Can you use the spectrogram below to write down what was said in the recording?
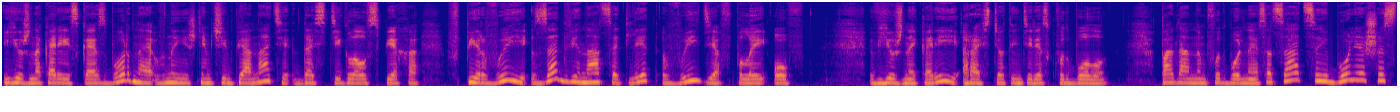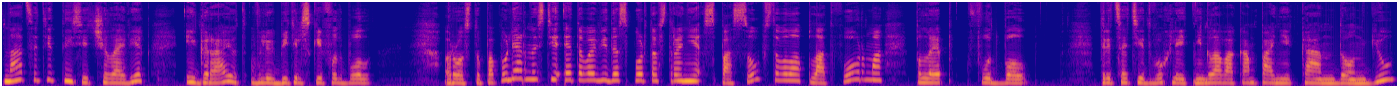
Южнокорейская сборная в нынешнем чемпионате достигла успеха, впервые за 12 лет выйдя в плей-офф. В Южной Корее растет интерес к футболу. По данным футбольной ассоциации, более 16 тысяч человек играют в любительский футбол. Росту популярности этого вида спорта в стране способствовала платформа Pleb Football. 32-летний глава компании Кан Дон Гю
